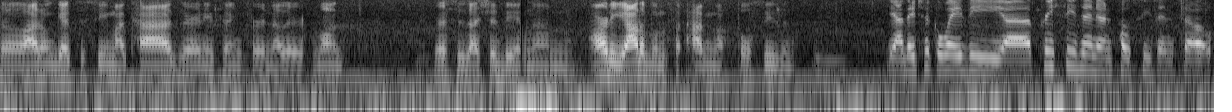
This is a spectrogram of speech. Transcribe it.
So I don't get to see my pads or anything for another month. Versus I should be in them already out of them f- having a full season. Yeah, they took away the uh, preseason and postseason, so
